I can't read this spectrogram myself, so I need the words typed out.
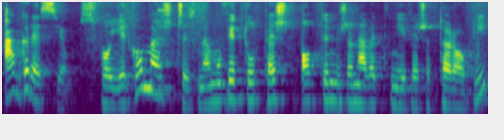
agresją swojego mężczyznę, mówię tu też o tym, że nawet nie wie, że to robi,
